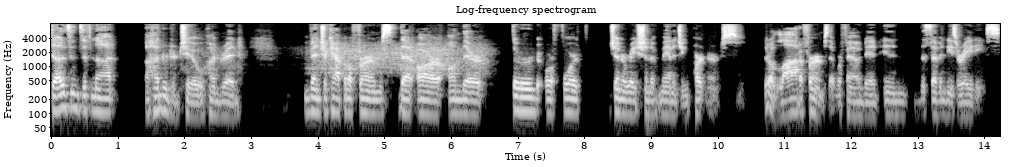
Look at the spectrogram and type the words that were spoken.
dozens, if not a hundred or two hundred venture capital firms that are on their third or fourth generation of managing partners. There are a lot of firms that were founded in the 70s or 80s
